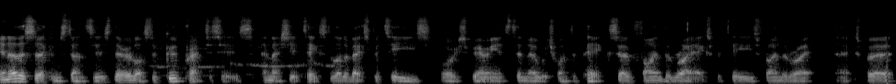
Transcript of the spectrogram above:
In other circumstances, there are lots of good practices, and actually, it takes a lot of expertise or experience to know which one to pick. So, find the right expertise, find the right expert,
